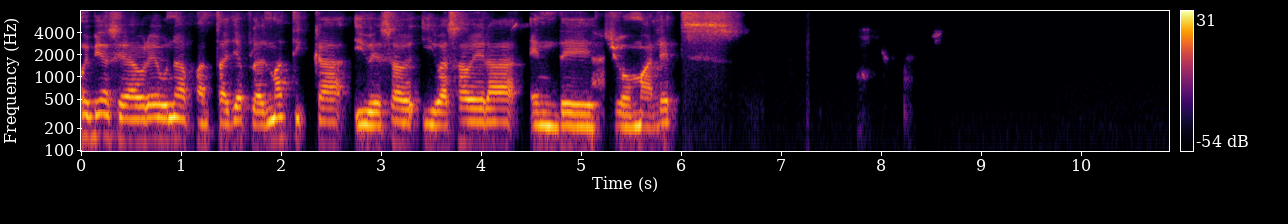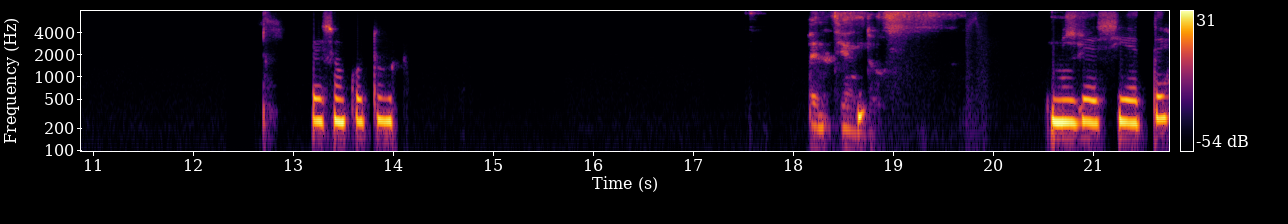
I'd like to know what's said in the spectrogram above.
Muy bien, se abre una pantalla plasmática y, ves a- y vas a ver a Endeyomalets. Es un Cthulhu. Entiendo. Mide siete.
